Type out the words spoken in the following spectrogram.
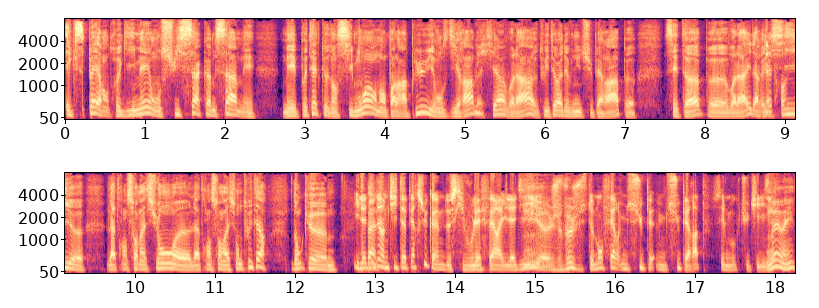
experts entre guillemets, on suit ça comme ça, mais mais peut-être que dans six mois, on n'en parlera plus et on se dira, bah tiens, voilà, Twitter est devenu une super app, euh, c'est top, euh, voilà, il a réussi euh, la transformation, la transformation de Twitter. Donc, il a donné un petit aperçu quand même de ce qu'il voulait faire. Il a dit, je veux justement faire une super, une super app, c'est le mot que tu utilises. Oui, oui.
